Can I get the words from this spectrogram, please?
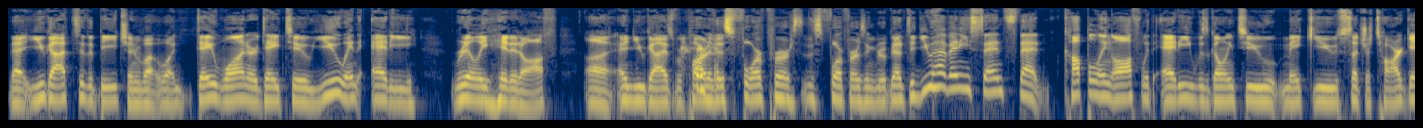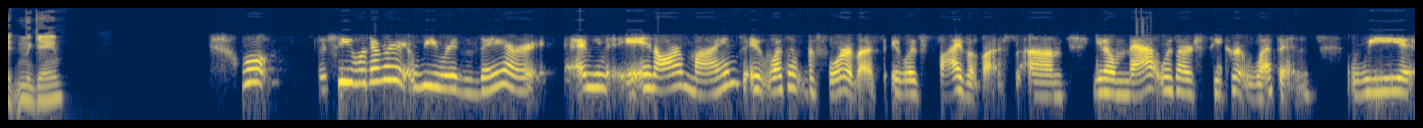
that you got to the beach and what what day 1 or day 2 you and Eddie really hit it off. Uh, and you guys were part of this four person this four person group. Now, did you have any sense that coupling off with Eddie was going to make you such a target in the game? Well, see, whenever we were there, I mean, in our minds, it wasn't the four of us; it was five of us. Um, you know, Matt was our secret weapon. We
